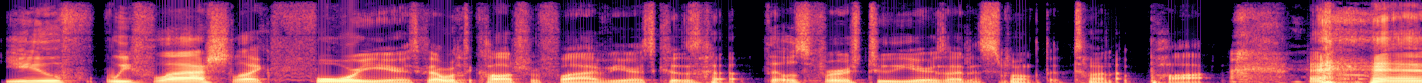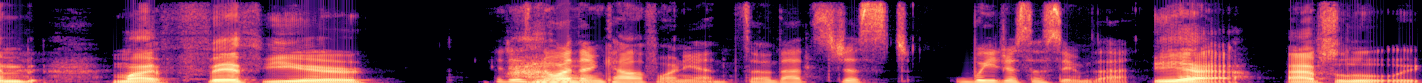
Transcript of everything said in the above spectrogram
you f- we flashed like four years because I went to college for five years because those first two years I just smoked a ton of pot, and my fifth year, It is Northern California, so that's just we just assumed that. yeah, absolutely,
